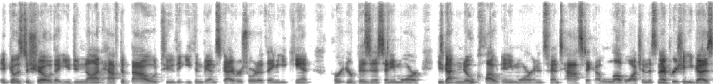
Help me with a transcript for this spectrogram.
It goes to show that you do not have to bow to the Ethan Van Sciver sort of thing. He can't hurt your business anymore. He's got no clout anymore, and it's fantastic. I love watching this, and I appreciate you guys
